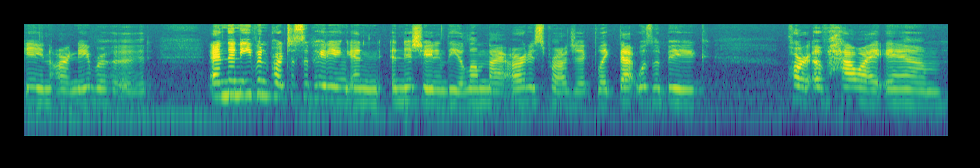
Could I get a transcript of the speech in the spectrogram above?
in our neighborhood. And then even participating and initiating the Alumni Artist Project, like that was a big part of how I am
